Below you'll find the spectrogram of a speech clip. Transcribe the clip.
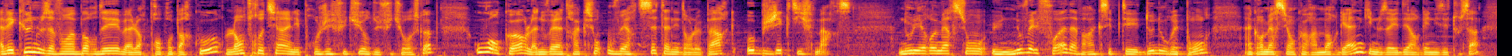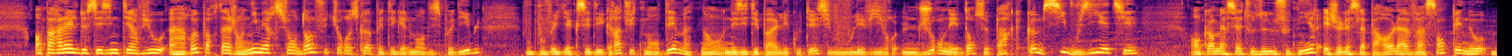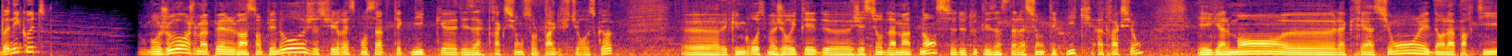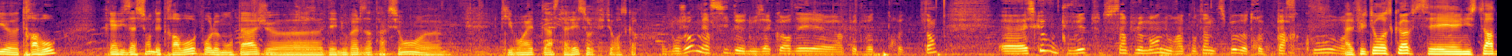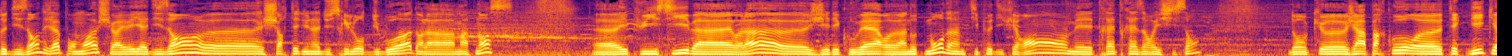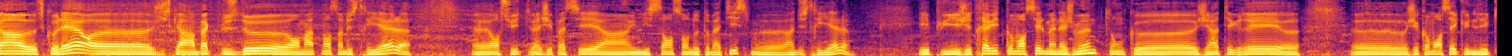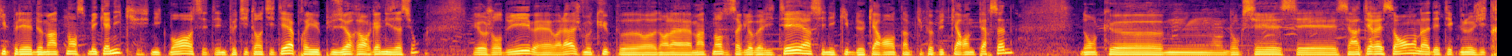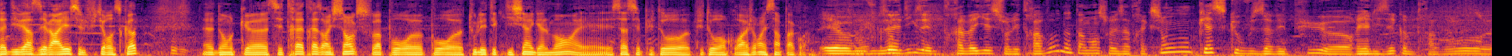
Avec eux, nous avons abordé bah, leur propre parcours, l'entretien et les projets futurs du Futuroscope, ou encore la nouvelle attraction ouverte cette année dans le parc, Objectif Mars. Nous les remercions une nouvelle fois d'avoir accepté de nous répondre. Un grand merci encore à Morgane qui nous a aidé à organiser tout ça. En parallèle de ces interviews, un reportage en immersion dans le Futuroscope est également disponible. Vous pouvez y accéder gratuitement dès maintenant. N'hésitez pas à l'écouter si vous voulez vivre une journée dans ce parc comme si vous y étiez. Encore merci à tous de nous soutenir et je laisse la parole à Vincent Pénaud. Bonne écoute Bonjour, je m'appelle Vincent Pénaud, je suis le responsable technique euh, des attractions sur le parc du Futuroscope, euh, avec une grosse majorité de gestion de la maintenance de toutes les installations techniques, attractions, et également euh, la création et dans la partie travaux, réalisation des travaux pour le montage des nouvelles attractions qui vont être installées sur le Futuroscope. Bonjour, merci de nous accorder un peu de votre temps. Euh, est-ce que vous pouvez tout simplement nous raconter un petit peu votre parcours ah, Le Futuroscope, c'est une histoire de 10 ans déjà pour moi. Je suis arrivé il y a 10 ans. Euh, je sortais d'une industrie lourde du bois dans la maintenance. Euh, et puis ici, bah, voilà, j'ai découvert un autre monde, un petit peu différent, mais très très enrichissant. Donc j'ai un parcours technique, hein, scolaire, jusqu'à un bac plus 2 en maintenance industrielle. ensuite, bah, j'ai passé une licence en automatisme industriel. Et puis j'ai très vite commencé le management, donc euh, j'ai intégré, euh, euh, j'ai commencé avec une équipe de maintenance mécanique uniquement, c'était une petite entité, après il y a eu plusieurs réorganisations. Et aujourd'hui, ben, voilà, je m'occupe dans la maintenance dans sa globalité, hein. c'est une équipe de 40, un petit peu plus de 40 personnes. Donc, donc c'est, c'est, c'est intéressant. On a des technologies très diverses et variées. C'est le Futuroscope. Euh, donc euh, c'est très très enrichissant que ce soit pour, euh, pour tous les techniciens également et ça c'est plutôt, plutôt encourageant et sympa quoi. Et vous avez dit que vous avez travaillé sur les travaux, notamment sur les attractions. Qu'est-ce que vous avez pu réaliser comme travaux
